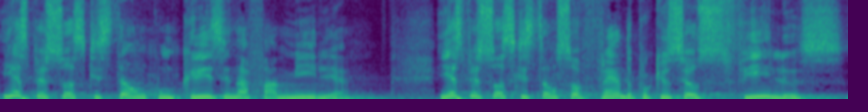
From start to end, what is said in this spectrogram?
E as pessoas que estão com crise na família? E as pessoas que estão sofrendo porque os seus filhos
